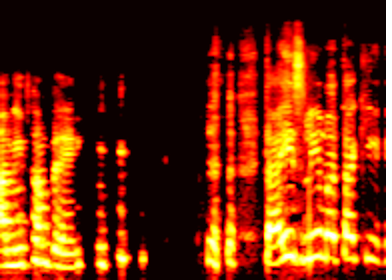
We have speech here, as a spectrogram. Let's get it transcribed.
A mim também. Thaís Lima está aqui.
